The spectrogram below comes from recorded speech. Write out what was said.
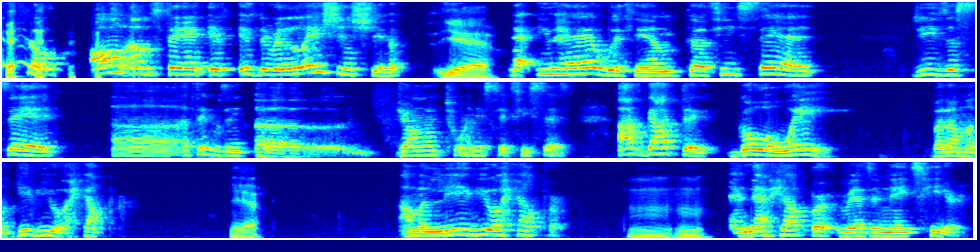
back. so all I'm saying is, is the relationship yeah. that you have with him because he said, Jesus said, uh, I think it was in uh, John 26, he says, I've got to go away, but I'm going to give you a helper. Yeah. I'm going to leave you a helper. Mm-hmm. And that helper resonates here.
